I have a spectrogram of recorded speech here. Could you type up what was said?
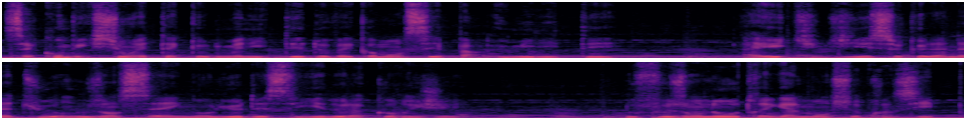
Sa conviction était que l'humanité devait commencer par humilité à étudier ce que la nature nous enseigne au lieu d'essayer de la corriger. Nous faisons nôtre également ce principe.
